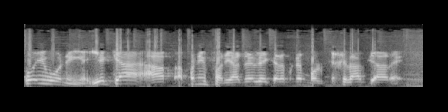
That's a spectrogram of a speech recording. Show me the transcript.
कोई वो नहीं है। ये क्या आप अपनी फरियादें लेकर अपने मुल्क के खिलाफ जा रहे हैं?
